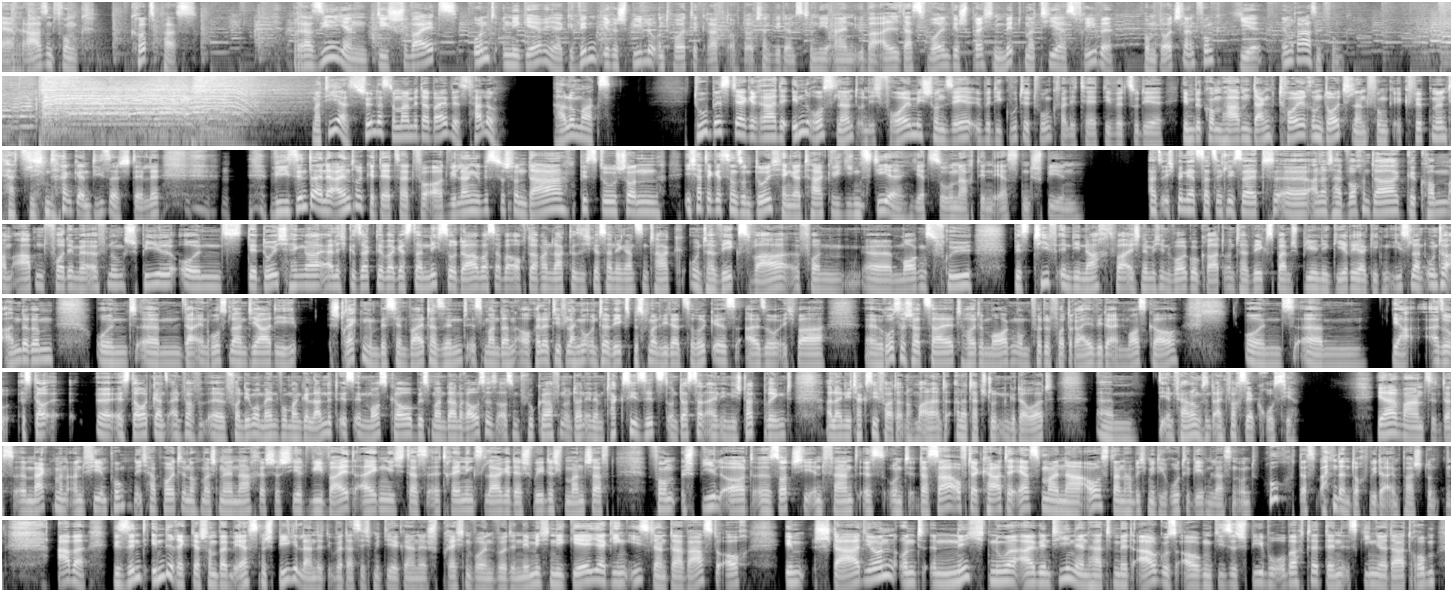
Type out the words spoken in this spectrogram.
Der Rasenfunk Kurzpass. Brasilien, die Schweiz und Nigeria gewinnen ihre Spiele und heute greift auch Deutschland wieder ins Turnier ein. Über all das wollen wir sprechen mit Matthias Friebe vom Deutschlandfunk hier im Rasenfunk. Matthias, schön, dass du mal mit dabei bist. Hallo. Hallo Max. Du bist ja gerade in Russland und ich freue mich schon sehr über die gute Tonqualität, die wir zu dir hinbekommen haben, dank teurem Deutschlandfunk-Equipment. Herzlichen Dank an dieser Stelle. Wie sind deine Eindrücke derzeit vor Ort? Wie lange bist du schon da? Bist du schon, ich hatte gestern so einen Durchhängertag. Wie ging es dir jetzt so nach den ersten Spielen? Also ich bin jetzt tatsächlich seit äh, anderthalb Wochen da, gekommen am Abend vor dem Eröffnungsspiel und der Durchhänger, ehrlich gesagt, der war gestern nicht so da, was aber auch daran lag, dass ich gestern den ganzen Tag unterwegs war. Von äh, morgens früh bis tief in die Nacht war ich nämlich in Wolgograd unterwegs beim Spiel Nigeria gegen Island unter anderem. Und ähm, da in Russland ja die Strecken ein bisschen weiter sind, ist man dann auch relativ lange unterwegs, bis man wieder zurück ist. Also ich war äh, russischer Zeit heute Morgen um Viertel vor drei wieder in Moskau und ähm, ja, also es dauert äh, es dauert ganz einfach äh, von dem Moment, wo man gelandet ist in Moskau, bis man dann raus ist aus dem Flughafen und dann in einem Taxi sitzt und das dann einen in die Stadt bringt. Allein die Taxifahrt hat nochmal anderthalb Stunden gedauert. Ähm, die Entfernungen sind einfach sehr groß hier. Ja, Wahnsinn. Das äh, merkt man an vielen Punkten. Ich habe heute noch mal schnell nachrecherchiert, wie weit eigentlich das äh, Trainingslager der schwedischen Mannschaft vom Spielort äh, Sochi entfernt ist. Und das sah auf der Karte erstmal nah aus. Dann habe ich mir die Route geben lassen und huch, das waren dann doch wieder ein paar Stunden. Aber wir sind indirekt ja schon beim ersten Spiel gelandet, über das ich mit dir gerne sprechen wollen würde, nämlich Nigeria gegen Island. Da warst du auch im Stadion und nicht nur Argentinien hat mit Argusaugen dieses Spiel beobachtet, denn es ging ja darum,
